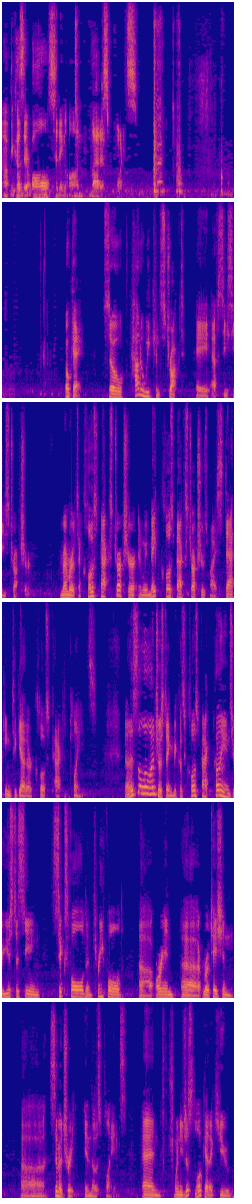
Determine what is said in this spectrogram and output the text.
uh, because they're all sitting on lattice points. Okay, so how do we construct a FCC structure? Remember, it's a close-packed structure, and we make close-packed structures by stacking together close-packed planes. Now, this is a little interesting because close-packed planes you're used to seeing six-fold and three-fold uh, orient, uh, rotation uh, symmetry in those planes. And when you just look at a cube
